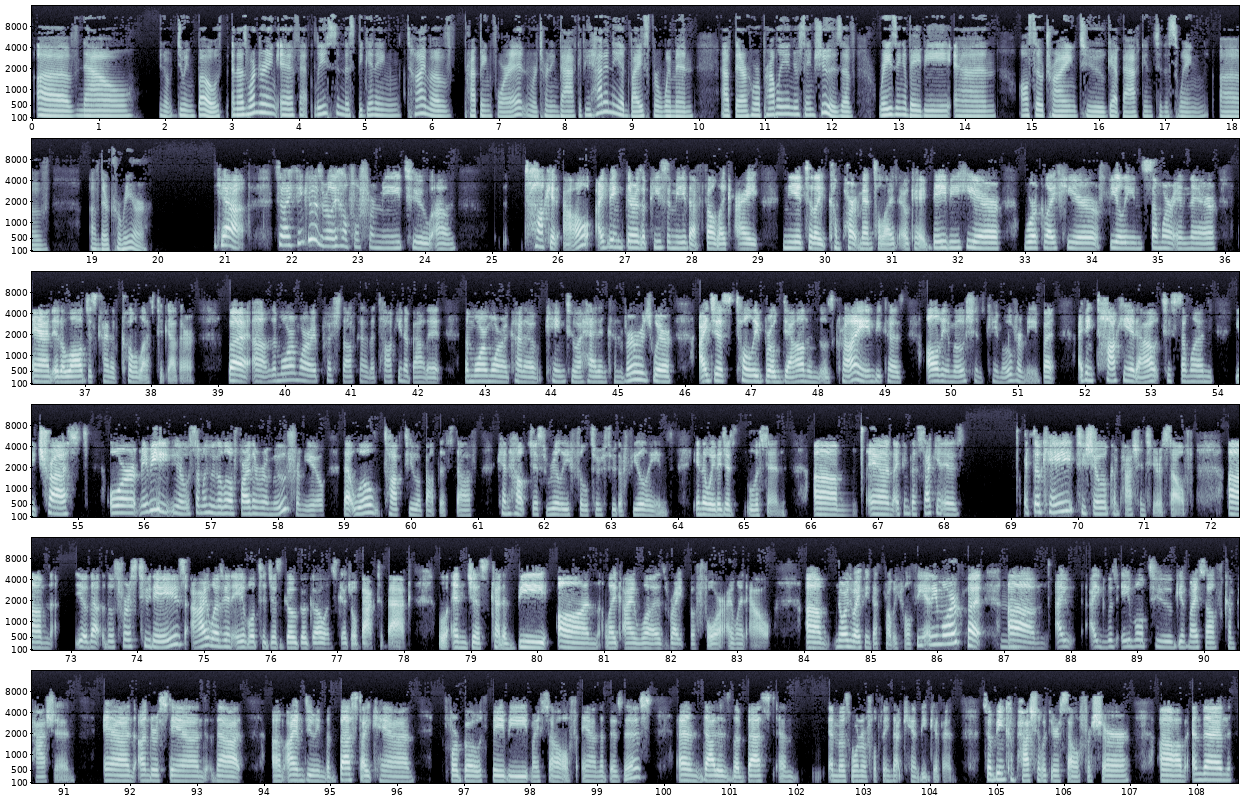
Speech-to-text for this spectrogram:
of now, you know, doing both. And I was wondering if, at least in this beginning time of prepping for it and returning back, if you had any advice for women out there who are probably in your same shoes of raising a baby and also trying to get back into the swing of of their career. Yeah. So I think it was really helpful for me to um, talk it out. I think there was a piece of me that felt like I needed to like compartmentalize, okay, baby here, work life here, feelings somewhere in there, and it'll all just kind of coalesce together. But um, the more and more I pushed off kind of the talking about it, the more and more it kind of came to a head and converged where I just totally broke down and was crying because all the emotions came over me. But I think talking it out to someone you trust, or maybe, you know, someone who's a little farther removed from you that will talk to you about this stuff can help just really filter through the feelings in a way to just listen. Um, and I think the second is it's okay to show compassion to yourself. Um, you know, that those first two days, I wasn't able to just go, go, go and schedule back to back and just kind of be on like I was right before I went out. Um, nor do I think that's probably healthy anymore, but Mm. um, I I was able to give myself compassion and understand that um, I am doing the best I can for both baby, myself, and the business, and that is the best and and most wonderful thing that can be given. So being compassionate with yourself for sure, um, and then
